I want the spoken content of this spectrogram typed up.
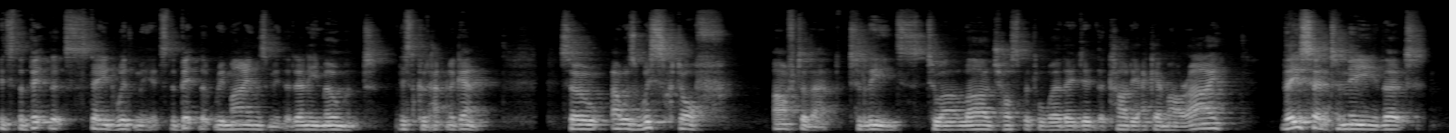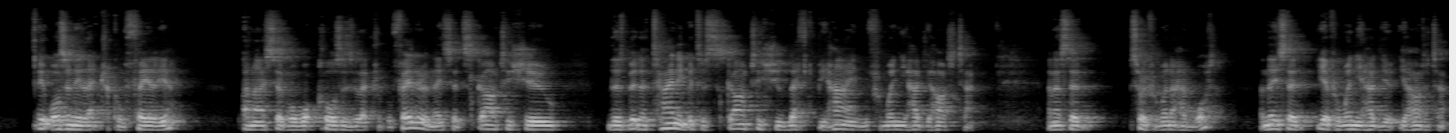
it's the bit that stayed with me. It's the bit that reminds me that any moment this could happen again. So I was whisked off after that to Leeds, to our large hospital where they did the cardiac MRI. They said to me that it was an electrical failure. And I said, Well, what causes electrical failure? And they said, Scar tissue. There's been a tiny bit of scar tissue left behind from when you had your heart attack. And I said, Sorry, from when I had what? And they said, Yeah, from when you had your, your heart attack.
